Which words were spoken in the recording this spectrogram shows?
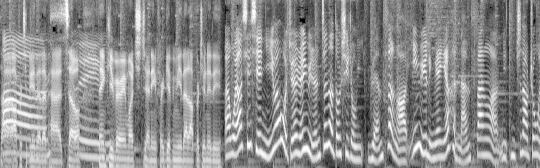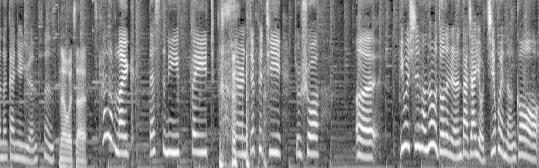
uh, opportunity that I've had. So thank you very much, Jenny, for giving me that opportunity. 呃，我要谢谢你，因为我觉得人与人真的都是一种缘 分啊。英语里面也很难翻啊，你你知道中文的概念缘分 No, what's that? It's，kind of like destiny, fate, serendipity，就是说，呃，因为世界上那么多的人，大家有机会能够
